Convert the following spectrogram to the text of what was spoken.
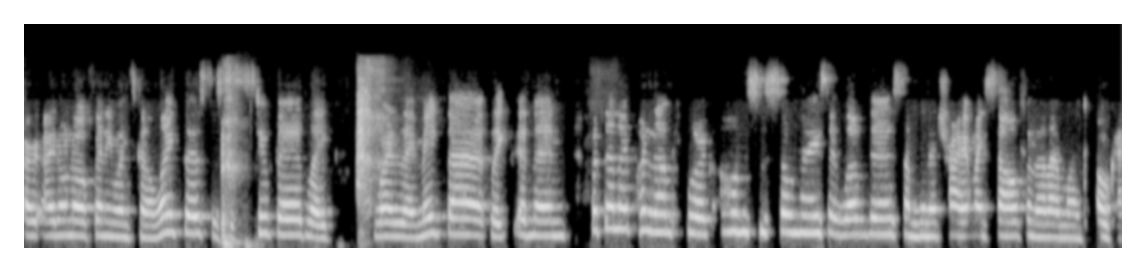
I, I don't know if anyone's going to like this. This is stupid. Like, why did I make that? Like, and then, but then I put it on. People are like, oh, this is so nice. I love this. I'm going to try it myself. And then I'm like, okay.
